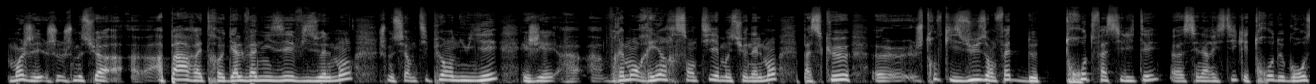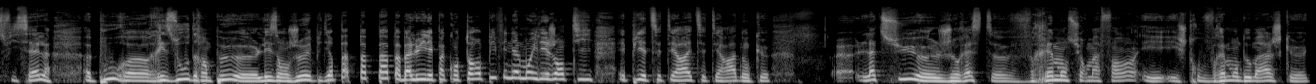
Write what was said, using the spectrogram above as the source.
moi, je, me suis, à, part être galvanisé visuellement, je me suis un petit peu ennuyé et j'ai vraiment rien ressenti émotionnellement parce que euh, je trouve qu'ils usent en fait de trop de facilité euh, scénaristique et trop de grosses ficelles pour résoudre un peu les enjeux et puis dire papa papa bah lui il est pas content puis finalement il est gentil et puis etc etc donc euh, Là-dessus, euh, je reste vraiment sur ma faim et, et je trouve vraiment dommage que,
